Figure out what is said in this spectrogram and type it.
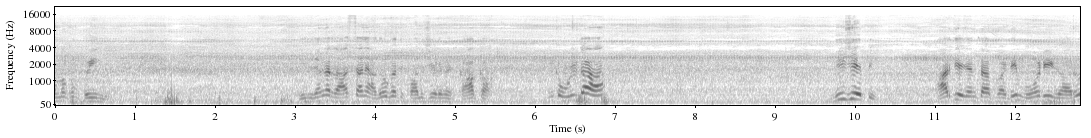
నమ్మకం పోయింది. ఈ విధంగా రాష్ట్రాన్ని అధోగతి పాలు చేయడమే కాక ఇంకా ఉల్టా బీజేపీ భారతీయ జనతా పార్టీ మోడీ గారు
